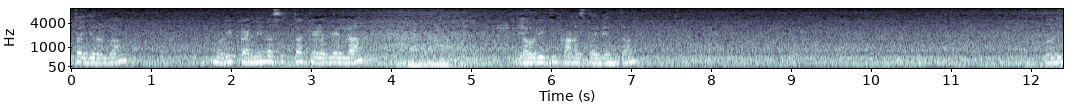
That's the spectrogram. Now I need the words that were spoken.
ನೋಡ್ತಾ ಇದ್ದೀರಲ್ವ? ನೋಡಿ ಕಣ್ಣಿನ ಸುತ್ತ ಕೆಳಗೆ ಎಲ್ಲ ಯಾವ ರೀತಿ ಕಾಣಿಸ್ತಾ ಇದೆ ಅಂತ. ನೋಡಿ.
